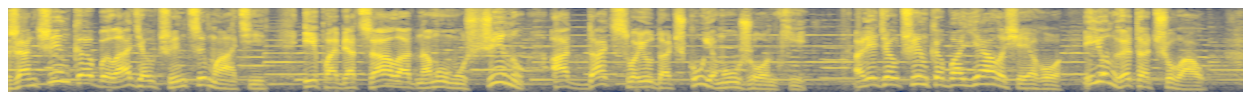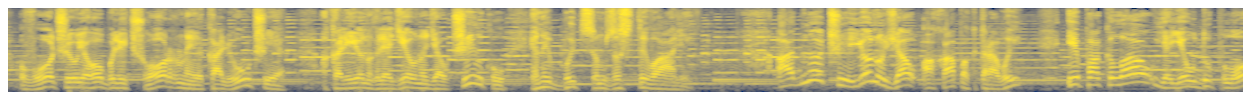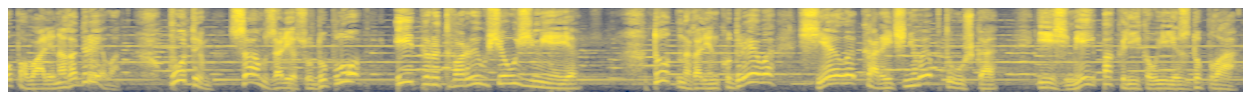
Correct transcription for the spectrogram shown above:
Жанчынка была дзяўчынцы маці і паабяцала аднаму мужчыну аддаць сваю дачку яму ў жонкі. Але дзяўчынка баялася яго, і ён гэта адчуваў. Вочы ў яго былі чорныя, калючыя, а калі ён глядзеў на дзяўчынку, яны быццам застывалі. Аднойчы ён узяў ахапак травы і паклаў яе ў дупло паваленага дрэва. Потым сам залез у дупло і ператварыўся ў змея. Тут на галінку дрэва села карычневая птушка, і змей паклікаў яе з дупла.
